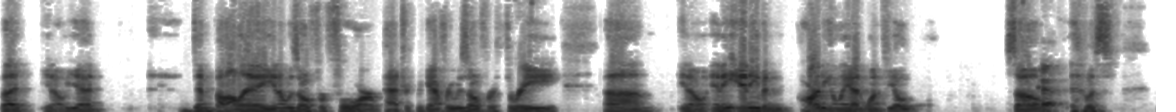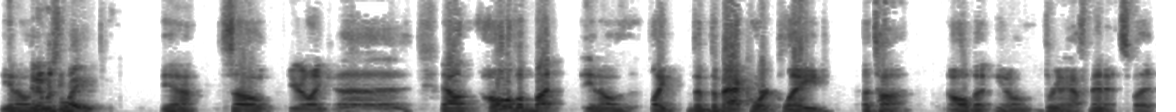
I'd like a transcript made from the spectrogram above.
But you know, you had Dembele, you know, was 0 for 4. Patrick McCaffery was 0 for 3. Um, you know, and, he, and even Harding only had one field goal. So yeah. it was, you know, and it was late. Yeah. So you're like, uh, now all of them, but you know, like the the backcourt played a ton all but you know three and a half minutes. But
